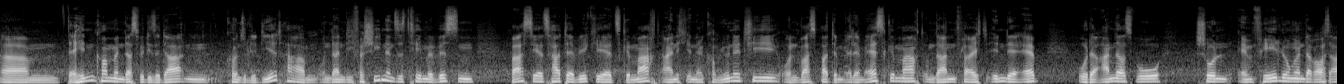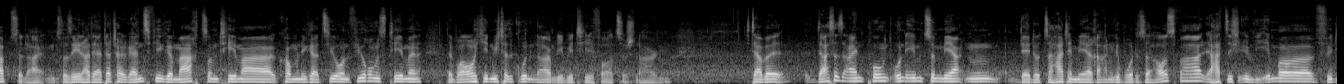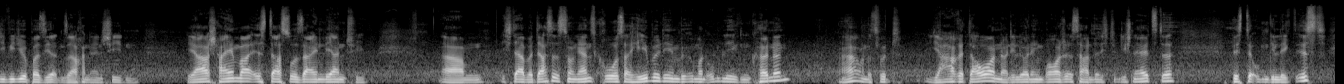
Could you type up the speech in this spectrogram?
ähm, dahin kommen, dass wir diese Daten konsolidiert haben und dann die verschiedenen Systeme wissen, was jetzt hat der Wiki jetzt gemacht, eigentlich in der Community und was hat im LMS gemacht und dann vielleicht in der App oder anderswo schon Empfehlungen daraus abzuleiten. Zu sehen, hat er hat ganz viel gemacht zum Thema Kommunikation, Führungsthemen, da brauche ich hier nicht das Grundlagen-BBT vorzuschlagen. Ich glaube, das ist ein Punkt und eben zu merken, der Nutzer hatte mehrere Angebote zur Auswahl. Er hat sich irgendwie immer für die videobasierten Sachen entschieden. Ja, scheinbar ist das so sein Lerntyp. Ähm, ich glaube, das ist so ein ganz großer Hebel, den wir irgendwann umlegen können. Ja, und das wird Jahre dauern. Die Learning-Branche ist halt nicht die schnellste, bis der umgelegt ist.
